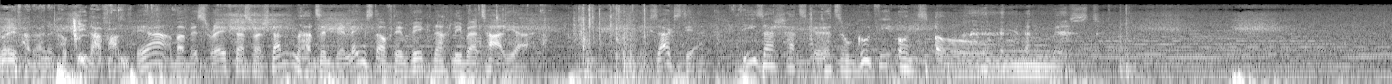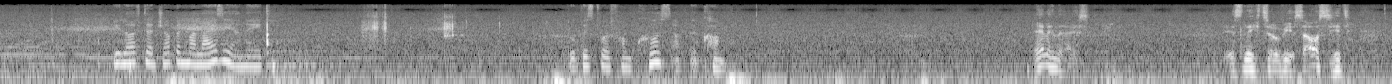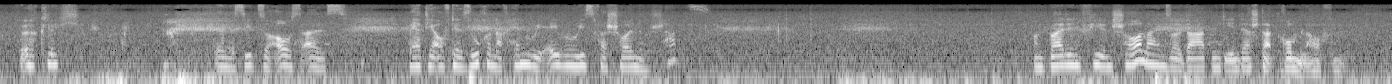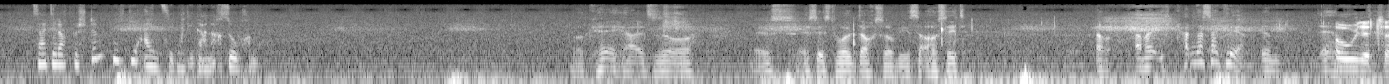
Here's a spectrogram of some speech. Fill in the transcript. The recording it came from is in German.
Rafe hat eine Kopie davon. Ja, aber bis Rafe das verstanden hat, sind wir längst auf dem Weg nach Libertalia. Ich sag's dir, dieser Schatz gehört so gut wie uns. Oh, Mist. Wie läuft der Job in Malaysia, Nate? Du bist wohl vom Kurs abgekommen. Elena ist... ist nicht so, wie es aussieht. Wirklich? Denn es sieht so aus, als wärt ihr auf der Suche nach Henry Averys verschollenem Schatz. Und bei den vielen Shoreline-Soldaten, die in der Stadt rumlaufen, seid ihr doch bestimmt nicht die Einzigen, die danach suchen. Okay, also... Es, es ist wohl doch so, wie es aussieht. Aber, aber ich kann das erklären. Ähm, äh, Oh, jetzt.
